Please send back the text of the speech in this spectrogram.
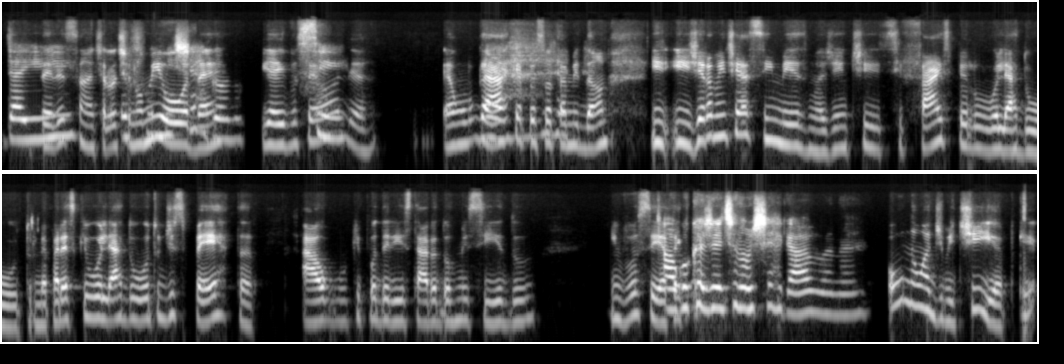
Daí Interessante, ela te nomeou, né? E aí você Sim. olha, é um lugar é. que a pessoa está me dando. E, e, geralmente é assim mesmo, a gente se faz pelo olhar do outro, né? Parece que o olhar do outro desperta algo que poderia estar adormecido em você. Algo que... que a gente não enxergava, né? Ou não admitia, porque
